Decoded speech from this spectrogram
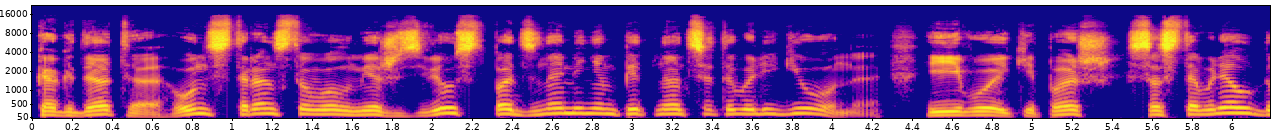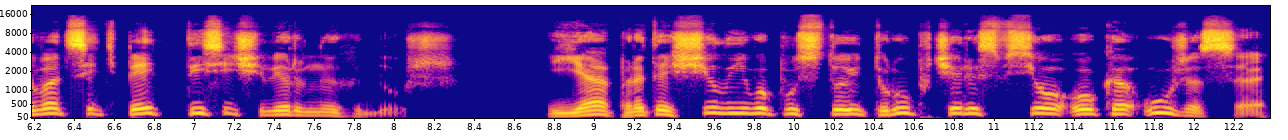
Когда-то он странствовал меж звезд под знаменем 15-го легиона, и его экипаж составлял 25 тысяч верных душ. Я протащил его пустой труп через все око ужаса,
